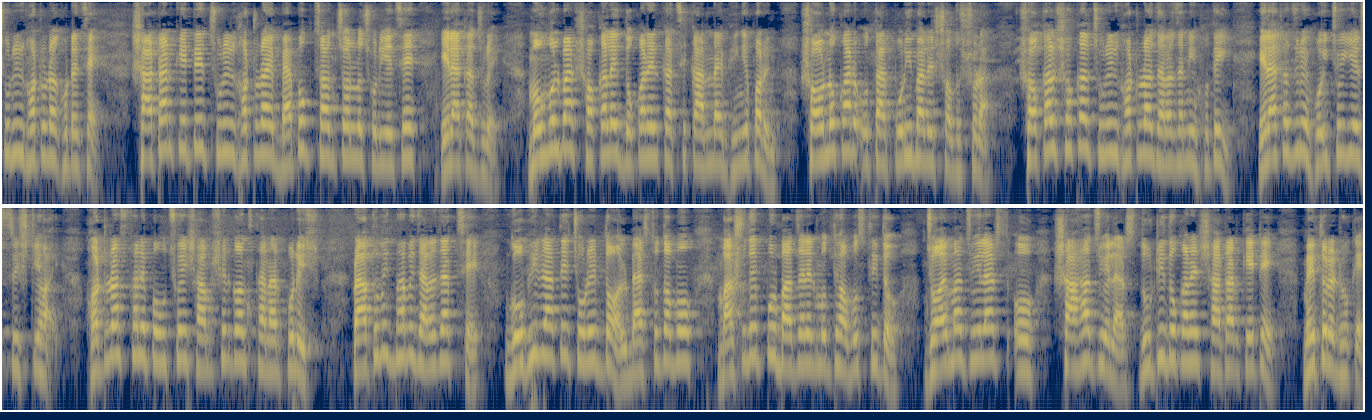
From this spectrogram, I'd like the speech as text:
চুরির ঘটনা ঘটেছে। শাটার কেটে চুরির ঘটনায় ব্যাপক চাঞ্চল্য ছড়িয়েছে এলাকা জুড়ে। মঙ্গলবার সকালে দোকানের কাছে কান্নায় ভেঙে পড়েন স্বর্ণকার ও তার পরিবারের সদস্যরা। সকাল সকাল চুরির ঘটনা জানাজানি হতেই এলাকা জুড়ে হইচইয়ের সৃষ্টি হয়। ঘটনাস্থলে পৌঁছয় শামশেরগঞ্জ থানার পুলিশ। প্রাথমিকভাবে জানা যাচ্ছে, গভীর রাতে চোরের দল ব্যস্ততম বাসুদেবপুর বাজারের মধ্যে অবস্থিত জয়মা জুয়েলার্স ও সাহা জুয়েলার্স দুটি দোকানের শাটার কেটে ভেতরে ঢোকে।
